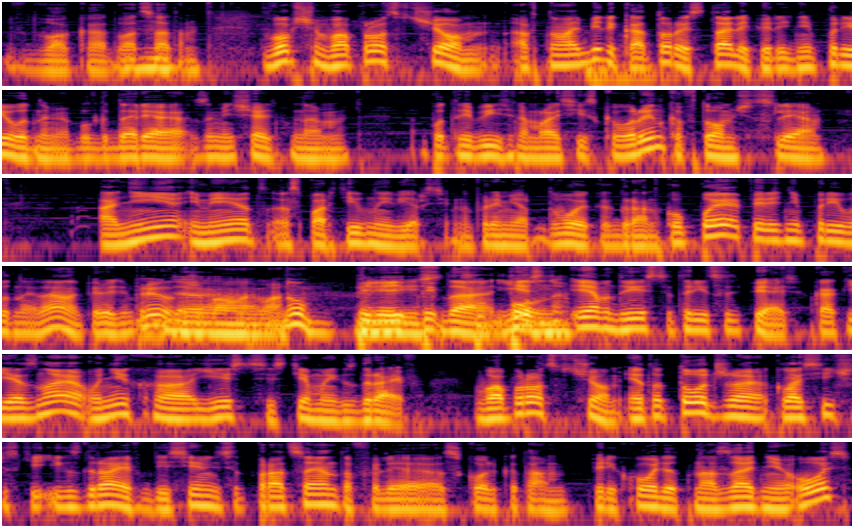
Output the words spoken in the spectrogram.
в 2К 20. Mm-hmm. В общем, вопрос в чем? Автомобили, которые стали переднеприводными благодаря замечательным потребителям российского рынка, в том числе, они имеют спортивные версии. Например, двойка Гранд Купе переднеприводная, да, она переднеприводная, да. по-моему. Ну, пере... есть, да, есть М235. Как я знаю, у них а, есть система X-Drive. Вопрос в чем? Это тот же классический X-Drive, где 70% или сколько там переходят на заднюю ось,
